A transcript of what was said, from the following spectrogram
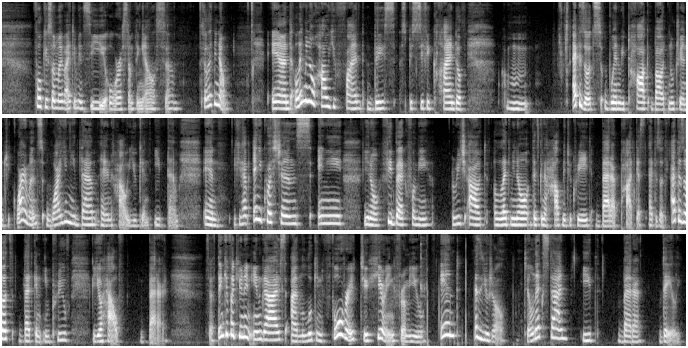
focus on my vitamin c or something else um, so let me know. And let me know how you find this specific kind of um, episodes when we talk about nutrient requirements why you need them and how you can eat them. And if you have any questions any you know feedback for me reach out, let me know. That's going to help me to create better podcast episodes, episodes that can improve your health better. So, thank you for tuning in, guys. I'm looking forward to hearing from you. And as usual, till next time, eat better daily.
